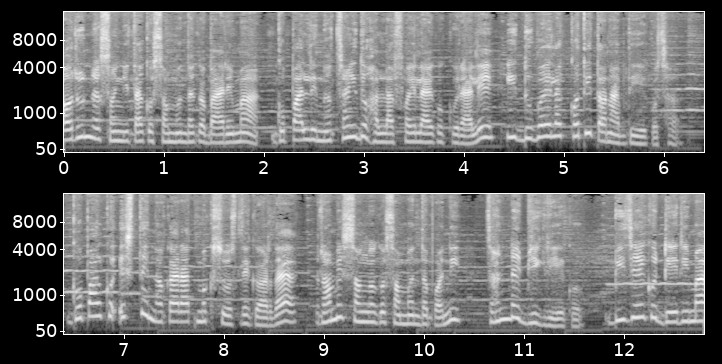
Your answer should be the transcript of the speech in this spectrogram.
अरुण र सङ्गीताको सम्बन्धको बारेमा गोपालले नचाहिँदो हल्ला फैलाएको कुराले यी दुवैलाई कति तनाव दिएको छ। गोपालको यस्तै नकारात्मक सोचले गर्दा रमेशसँगको सम्बन्ध पनि झन्डै बिग्रिएको। विजयको डेरीमा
